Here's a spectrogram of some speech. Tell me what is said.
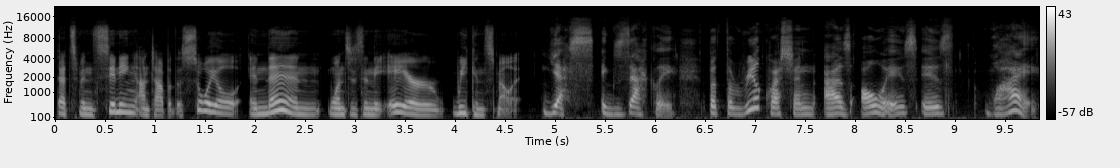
that's been sitting on top of the soil, and then once it's in the air, we can smell it. Yes, exactly. But the real question, as always, is why?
